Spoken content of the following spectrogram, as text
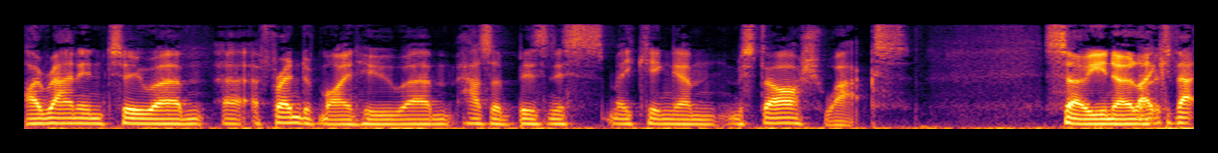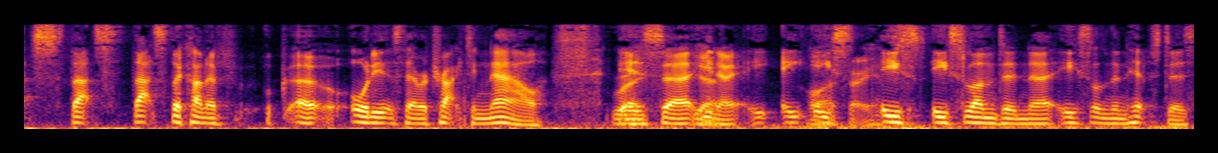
I ran into um, a, friend of mine who um, has a business making um, moustache wax. So you know, like Right. that's that's that's the kind of uh, audience they're attracting now. Right, Is uh, yeah. you know e- e- Oh, East. East East London uh, East London hipsters,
